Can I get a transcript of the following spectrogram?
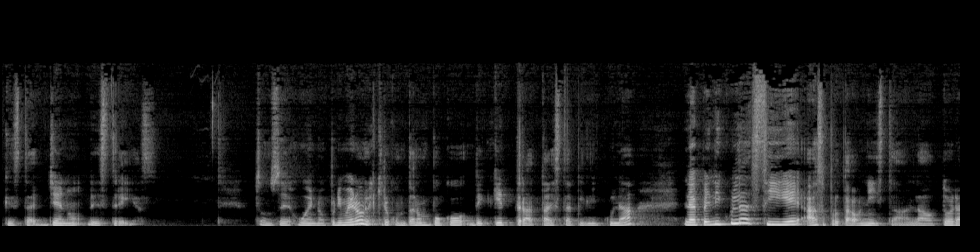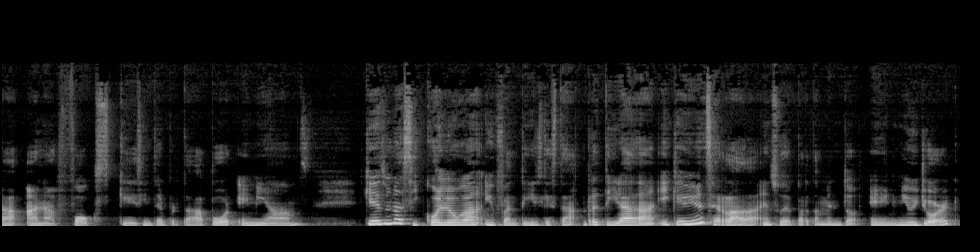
que está lleno de estrellas. Entonces, bueno, primero les quiero contar un poco de qué trata esta película. La película sigue a su protagonista, la doctora Anna Fox, que es interpretada por Amy Adams, que es una psicóloga infantil que está retirada y que vive encerrada en su departamento en New York,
